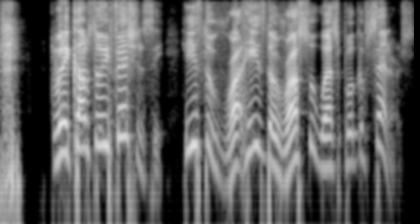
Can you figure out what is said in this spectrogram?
when it comes to efficiency, he's the he's the Russell Westbrook of centers.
